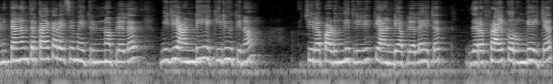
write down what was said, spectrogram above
आणि त्यानंतर काय करायचं आहे मैत्रिणीनं आपल्याला मी जी अंडी हे केली होती ना चिरा पाडून घेतलेली ती अंडी आपल्याला ह्याच्यात जरा फ्राय करून घ्यायच्यात.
